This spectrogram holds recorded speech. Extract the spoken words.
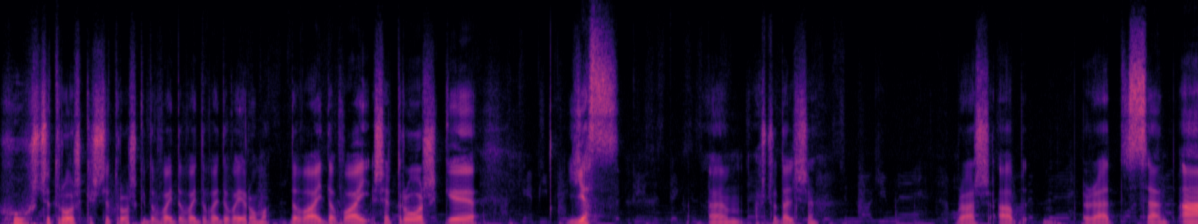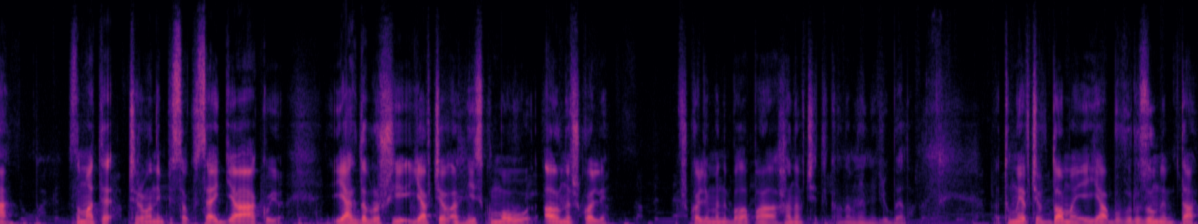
Фух, ще трошки, ще трошки. Давай, давай, давай, давай, Рома. Давай, давай, ще трошки. Єс! Ем, а що далі? Brush up red sand. А! Зламати червоний пісок. Все, дякую. Як добре, що я вчив англійську мову, але не в школі. В школі в мене була погана вчителька, вона мене не любила. Тому я вчив вдома, я був розумним, та.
